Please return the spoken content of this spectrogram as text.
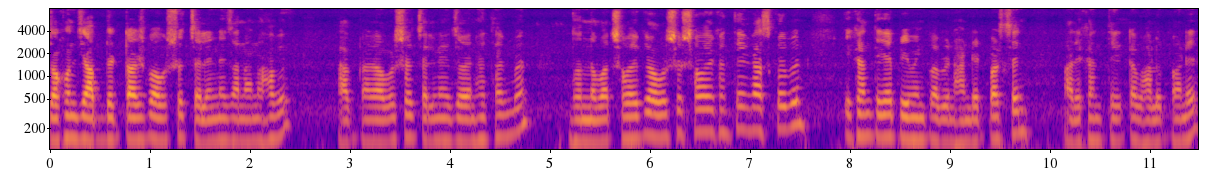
যখন যে আপডেটটা আসবে অবশ্যই চ্যানেলে জানানো হবে। আপনারা অবশ্যই চ্যানেলে জয়েন হয়ে থাকবেন। ধন্যবাদ সবাইকে। অবশ্যই সবাই এখান থেকে কাজ করবেন। এখান থেকে পেমেন্ট পাবেন হান্ড্রেড পারসেন্ট আর এখান থেকে একটা ভালো মানের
